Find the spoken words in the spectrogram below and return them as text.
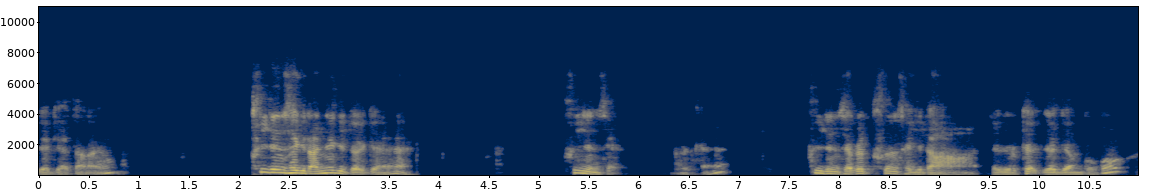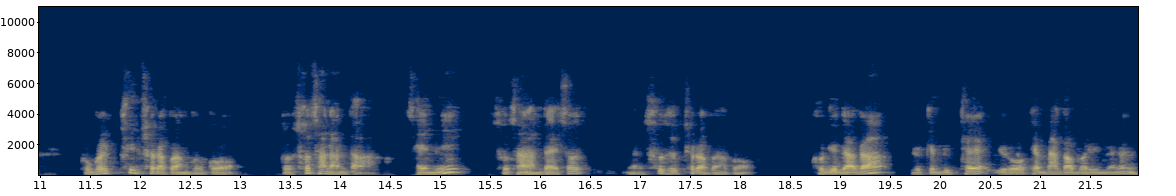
얘기하잖아요. 풀린 색이란 얘기죠, 이게. 풀린 색. 이렇게. 풀린 색을 푸른색이다. 이렇게 얘기한 거고, 그걸 필초라고 한 거고, 또 솟아난다. 샘이 솟아난다 해서 소수초라고 하고, 거기다가 이렇게 밑에 이렇게 막아버리면은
